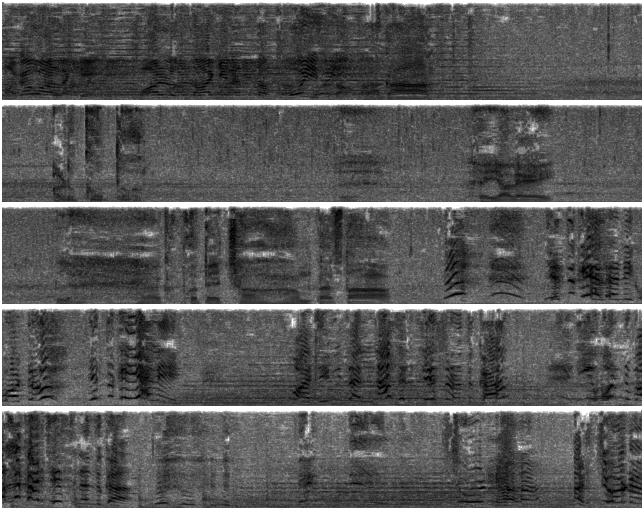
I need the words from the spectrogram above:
మగవాళ్ళకి వాళ్ళు తాగినంత పోయిస్తాం. అడుక్కోద్దు. వెయ్యాలి లేకపోతే చంపేస్తా. ఎందుకు నీకు ఓటు? ఎందుకు మా జీవితాలు నాశనం చేసినందుక? ఈ ఊరిని వల్ల కాడు చేసినందుక. చూడరా అటు చూడు.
